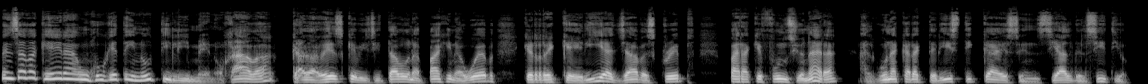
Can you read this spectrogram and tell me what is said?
Pensaba que era un juguete inútil y me enojaba cada vez que visitaba una página web que requería JavaScript para que funcionara alguna característica esencial del sitio.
